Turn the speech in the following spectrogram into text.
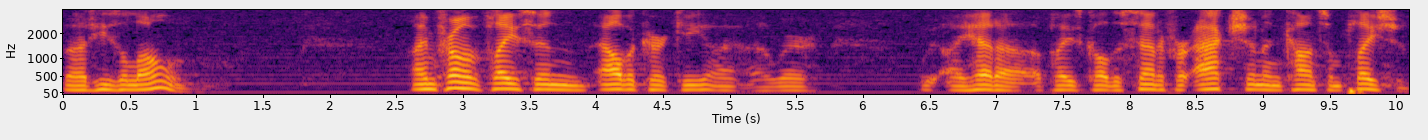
But he's alone. I'm from a place in Albuquerque uh, where I had a, a place called the Center for Action and Contemplation.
